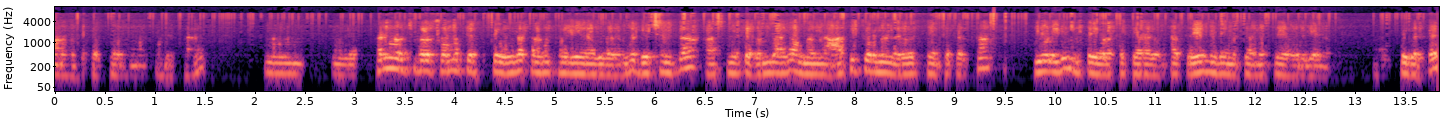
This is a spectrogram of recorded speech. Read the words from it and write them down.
ಮಾಡುವಂತ ಕೆಲಸವನ್ನು ಮಾಡ್ಕೊಂಡಿರ್ತಾರೆ. ಕನ್ವರ್ಷಿಗಳ ಸೋಮತೀರ್ಥಕ್ಕೆ ಉಳಿದ ಕಾರಣಕ್ಕಾಗಿ ಏನಾಗಿದೆ ಅಂದ್ರೆ ದುಷ್ಯಂತ ಆಶ್ರಮಕ್ಕೆ ಬಂದಾಗ ಅವನನ್ನ ಆತಿಥ್ಯವನ್ನು ನೆರವೇರಿಸುವಂತ ಕೆಲಸ ಇವರಿಗೆ ಮತ್ತೆ ಇವರ ಸಖ್ಯರಾದಂತಹ ಪ್ರೇಮಿಗೆ ಮತ್ತೆ ಅನಸೂಯ ಅವರಿಗೆ ಸಿಗುತ್ತೆ.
